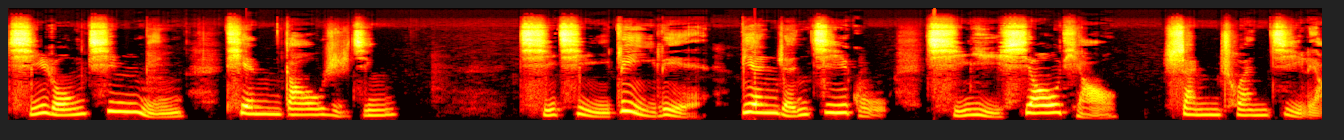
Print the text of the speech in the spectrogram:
其容清明，天高日精；其气历烈，边人击鼓；其意萧条，山川寂寥。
